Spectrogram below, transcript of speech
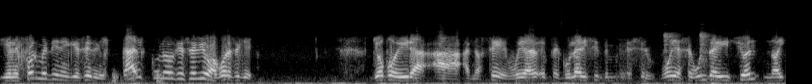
el informe tiene que ser el cálculo que se vio. Acuérdese que yo puedo ir a, no sé, voy a especular y si voy a segunda edición, no hay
